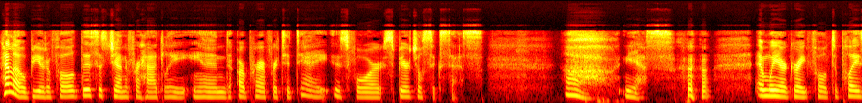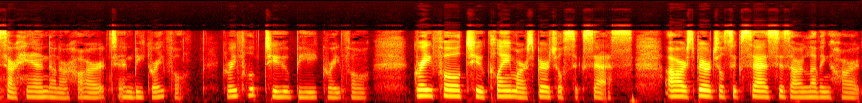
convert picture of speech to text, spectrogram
Hello, beautiful. This is Jennifer Hadley, and our prayer for today is for spiritual success. Ah, oh, yes. and we are grateful to place our hand on our heart and be grateful. Grateful to be grateful grateful to claim our spiritual success. Our spiritual success is our loving heart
